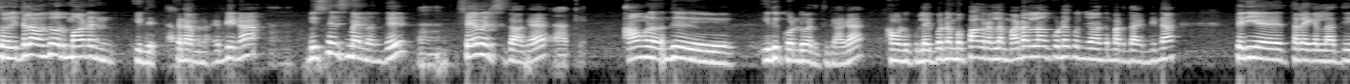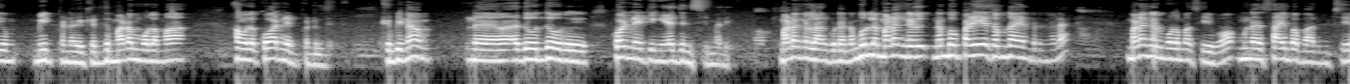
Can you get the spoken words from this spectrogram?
ஸோ இதெல்லாம் வந்து ஒரு மாடர்ன் இது phenomenon. எப்படின்னா பிசினஸ் மேன் வந்து ஃபேவர்ஸுக்காக அவங்கள வந்து இது கொண்டு வரதுக்காக அவங்களுக்குள்ள இப்போ நம்ம பார்க்குறோம்ல மடம்லாம் கூட கொஞ்சம் அந்த மாதிரி தான் எப்படின்னா பெரிய தலைகள் எல்லாத்தையும் மீட் பண்ண வைக்கிறது மடம் மூலமா அவங்கள கோஆர்டினேட் பண்றது. எப்படின்னா அது வந்து ஒரு கோஆர்டினேட்டிங் ஏஜென்சி மாதிரி. மடங்கள்லாம் கூட. நம்ம ஊர்ல மடங்கள் நம்ம பழைய சமுதாயன்றதுனால மடங்கள் மூலமா செய்வோம். முன்ன சாய்பாபா இருந்துச்சு.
